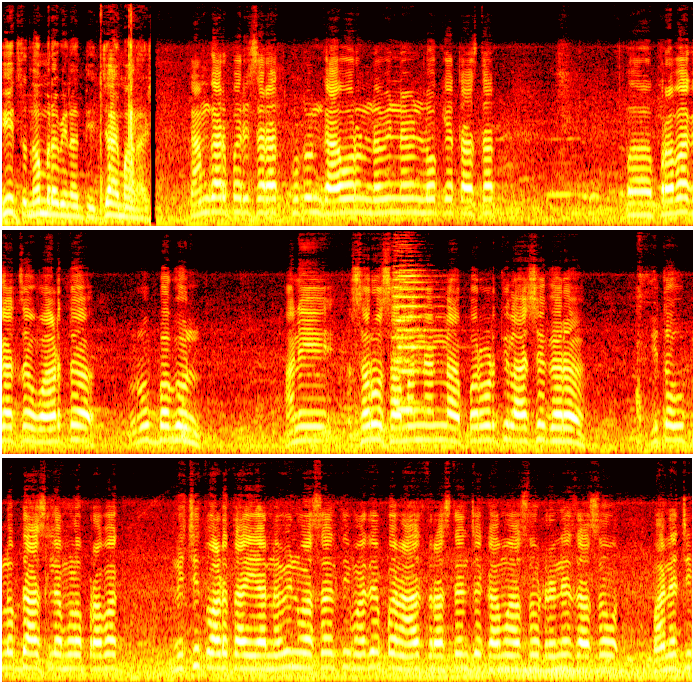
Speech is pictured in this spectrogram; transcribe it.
हीच नम्र विनंती. जय महाराष्ट्र. कामगार परिसरात कुठून गावावरून नवीन नवीन लोक येत असतात प- प्रभागाचं वाढतं रूप बघून आणि सर्वसामान्यांना परवडतील असे घरं इथं उपलब्ध असल्यामुळं प्रभाग निश्चित वाढत आहे. या नवीन वसाहतीमध्ये पण आज रस्त्यांचे कामं असो ड्रेनेज असो पाण्याची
